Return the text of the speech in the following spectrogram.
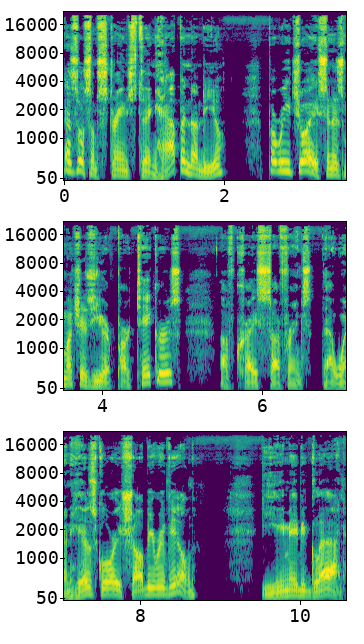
as though some strange thing happened unto you. But rejoice inasmuch as ye are partakers of Christ's sufferings, that when his glory shall be revealed, Ye may be glad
